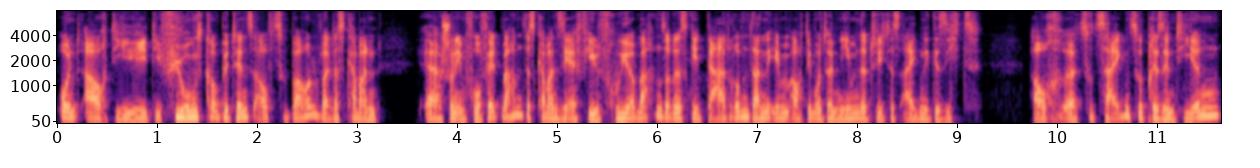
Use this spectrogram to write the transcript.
und auch die, die Führungskompetenz aufzubauen, weil das kann man äh, schon im Vorfeld machen. Das kann man sehr viel früher machen, sondern es geht darum, dann eben auch dem Unternehmen natürlich das eigene Gesicht auch äh, zu zeigen, zu präsentieren,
